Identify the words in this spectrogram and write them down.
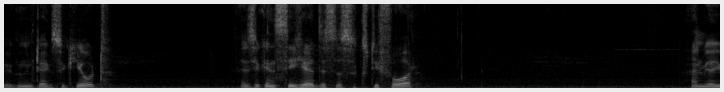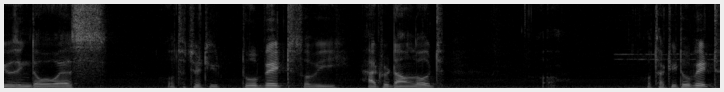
we're going to execute. As you can see here this is 64 and we are using the OS also 32 bit so we had to download uh, 32 bit.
